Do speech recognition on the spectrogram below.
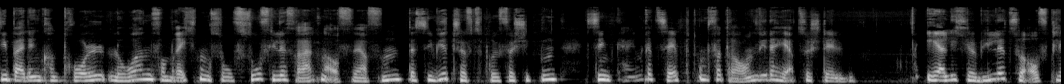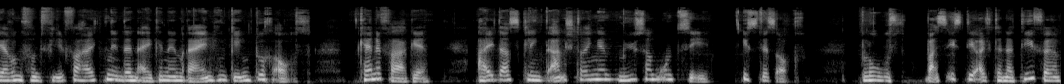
die bei den Kontrolloren vom Rechnungshof so viele Fragen aufwerfen, dass sie Wirtschaftsprüfer schicken, sind kein Rezept, um Vertrauen wiederherzustellen. Ehrlicher Wille zur Aufklärung von Fehlverhalten in den eigenen Reihen hingegen durchaus. Keine Frage. All das klingt anstrengend, mühsam und zäh. Ist es auch. Bloß, was ist die Alternative?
